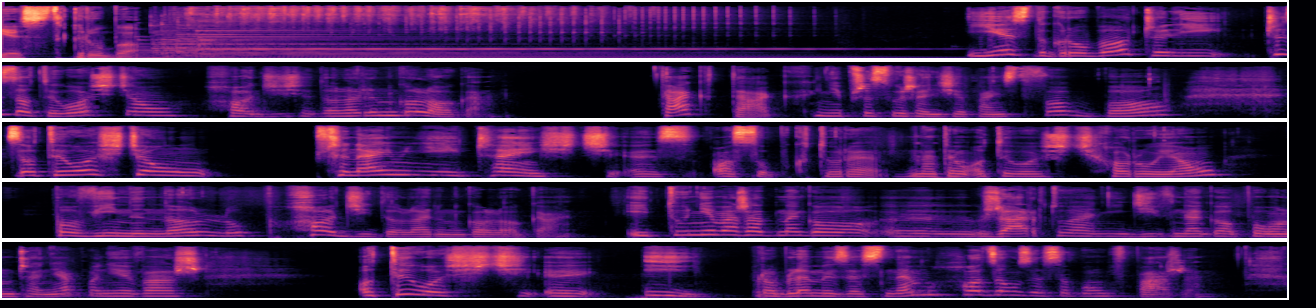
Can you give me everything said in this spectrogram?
Jest grubo. Jest grubo, czyli czy z otyłością chodzi się do laryngologa? Tak, tak, nie przesłyszeli się Państwo, bo z otyłością przynajmniej część z osób, które na tę otyłość chorują, powinno lub chodzi do laryngologa. I tu nie ma żadnego y, żartu ani dziwnego połączenia, ponieważ otyłość y, i problemy ze snem chodzą ze sobą w parze.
